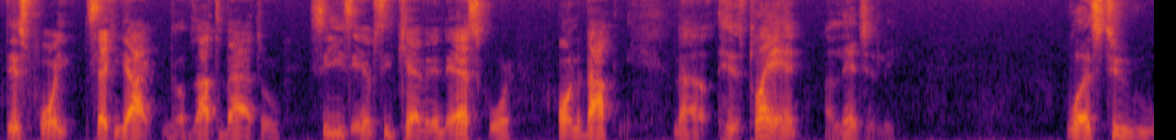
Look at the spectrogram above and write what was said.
At this point, second guy goes out the bathroom, sees MC Kevin and the escort on the balcony. Now, his plan, allegedly, was to.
